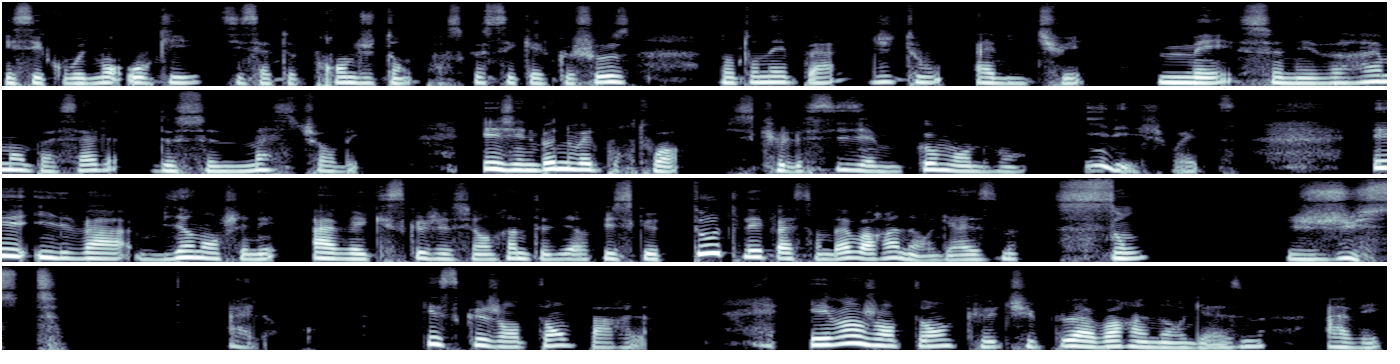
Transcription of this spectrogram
Et c'est complètement ok si ça te prend du temps parce que c'est quelque chose dont on n'est pas du tout habitué. Mais ce n'est vraiment pas sale de se masturber. Et j'ai une bonne nouvelle pour toi, puisque le sixième commandement, il est chouette. Et il va bien enchaîner avec ce que je suis en train de te dire, puisque toutes les façons d'avoir un orgasme sont justes. Alors, qu'est-ce que j'entends par là? Eh bien j'entends que tu peux avoir un orgasme avec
